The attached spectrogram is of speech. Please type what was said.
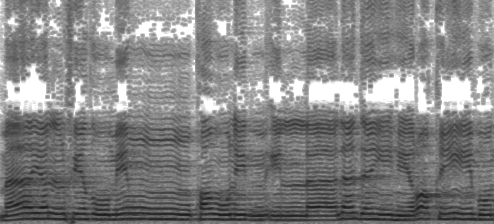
ما يلفظ من قول إلا لديه رقيب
